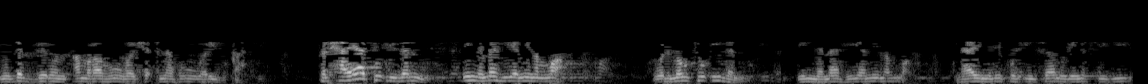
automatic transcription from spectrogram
مدبر أمره وشأنه ورزقه. فالحياة إذا إنما هي من الله والموت إذا إنما هي من الله. لا يملك الإنسان لنفسه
